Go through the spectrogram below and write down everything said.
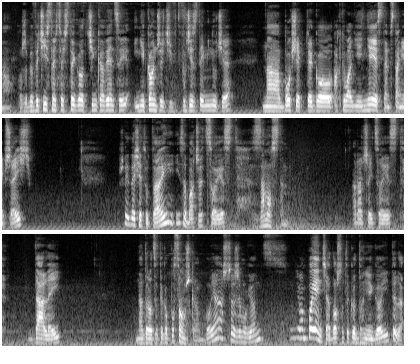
No, żeby wycisnąć coś z tego odcinka więcej i nie kończyć w 20 minucie na bosie, którego aktualnie nie jestem w stanie przejść, przejdę się tutaj i zobaczę, co jest za mostem. A raczej, co jest dalej na drodze tego posążka, bo ja, szczerze mówiąc, nie mam pojęcia. Doszłem tylko do niego i tyle.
